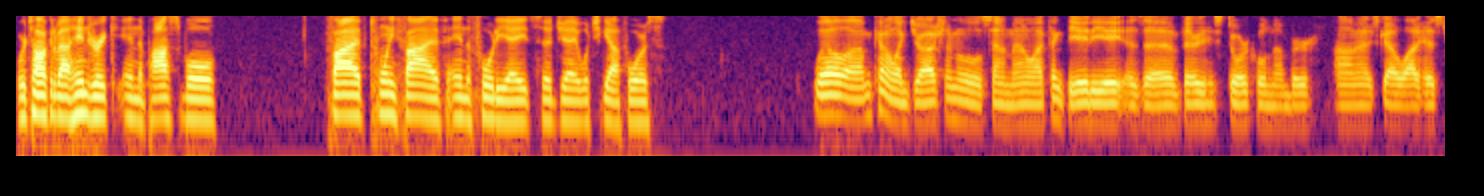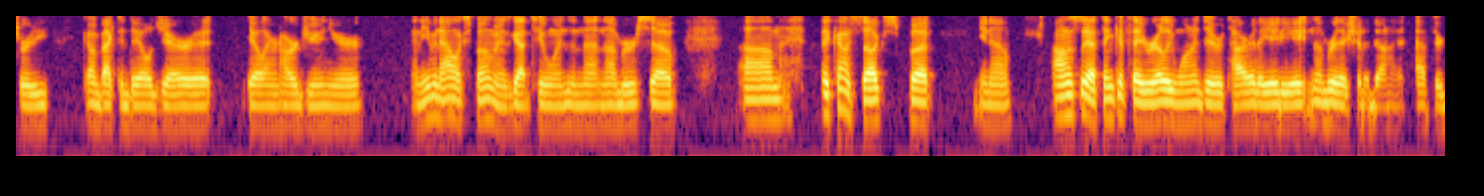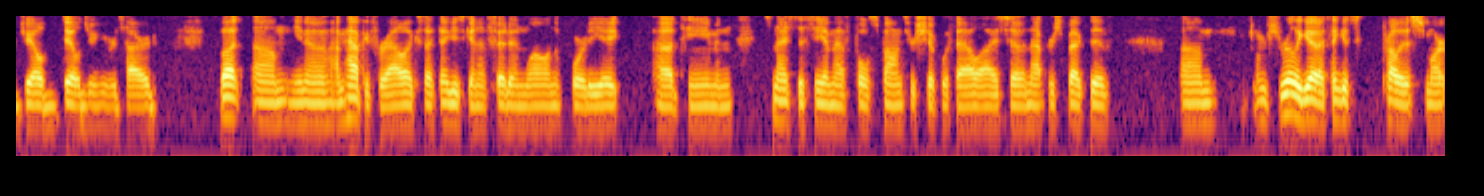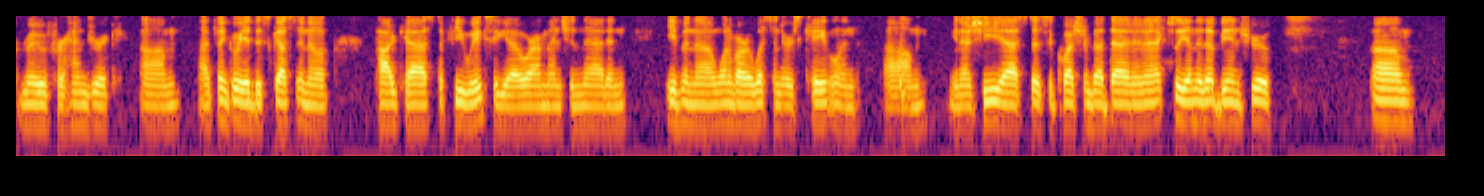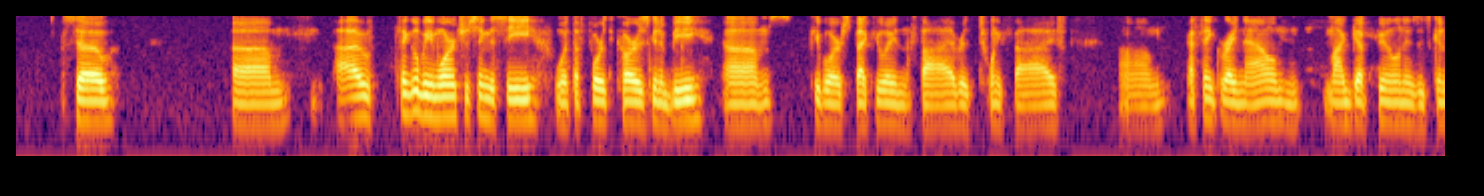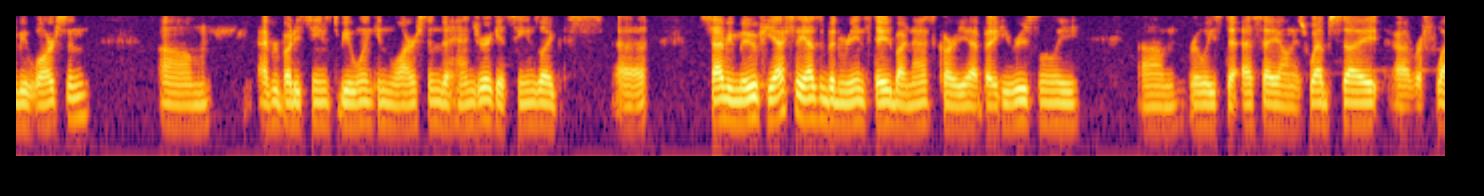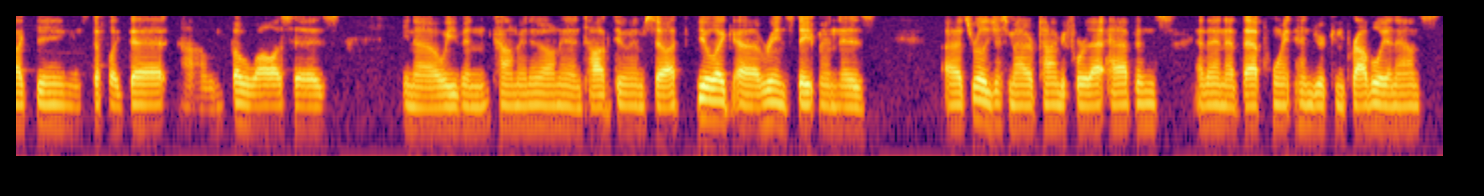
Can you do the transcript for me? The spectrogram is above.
We're talking about Hendrick and the possible 525 and the 48. So Jay, what you got for us? Well, I'm kind of like Josh. I'm a little sentimental. I think the 88 is a very historical number. Um, and it's got a lot of history going back to Dale Jarrett, Dale Earnhardt Jr. and even Alex Bowman has got two wins in that number. So um, it kind of sucks, but you know, honestly, I think if they really wanted to retire the 88 number, they should have done it after Dale, Dale Jr. retired. But um, you know, I'm happy for Alex. I think he's going to fit in well in the 48 uh, team, and it's nice to see him have full sponsorship with Ally. So in that perspective, um, it's really good. I think it's probably a smart move for Hendrick. Um, I think we had discussed in a podcast a few weeks ago where I mentioned that, and even uh, one of our listeners, Caitlin, um, you know, she asked us a question about that, and it actually ended up being true. Um, so um, I think it'll be more interesting to see what the fourth car is going to be. Um, people are speculating the five or the 25. Um, I think right now, my gut feeling is it's going to be Larson. Um, everybody seems to be linking Larson to Hendrick. It seems like uh, savvy move. He actually hasn't been reinstated by NASCAR yet, but he recently um, released an essay on his website uh, reflecting and stuff like that. Um, Bubba Wallace has, you know, even commented on it and talked to him. So I feel like uh, reinstatement is. Uh, it's really just a matter of time before that happens, and then at that point, Hendrick can probably announce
